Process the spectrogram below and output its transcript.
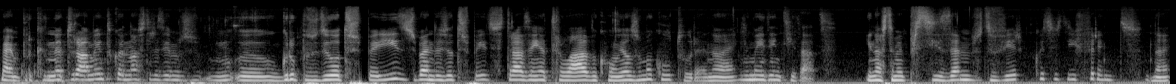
Bem, porque naturalmente quando nós trazemos uh, grupos de outros países, bandas de outros países, trazem atrelado com eles uma cultura, não é? E uma identidade. E nós também precisamos de ver coisas diferentes, não é?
